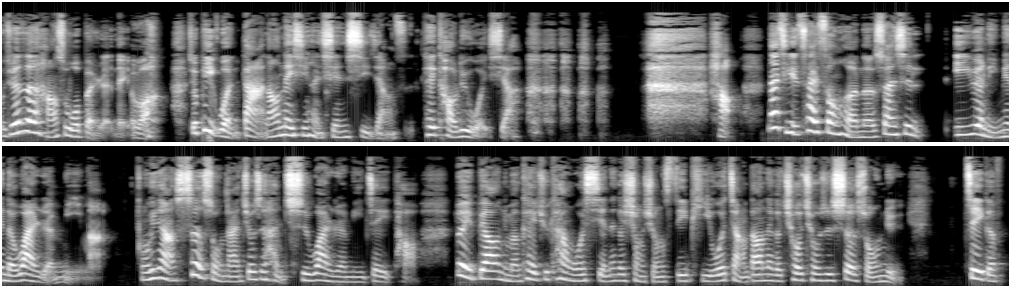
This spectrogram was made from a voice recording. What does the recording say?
我觉得这好像是我本人呢，有没有？就屁股很大，然后内心很纤细，这样子可以考虑我一下。好，那其实蔡颂和呢，算是医院里面的万人迷嘛。我跟你讲，射手男就是很吃万人迷这一套。对标，你们可以去看我写那个熊熊 CP，我讲到那个秋秋是射手女这个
